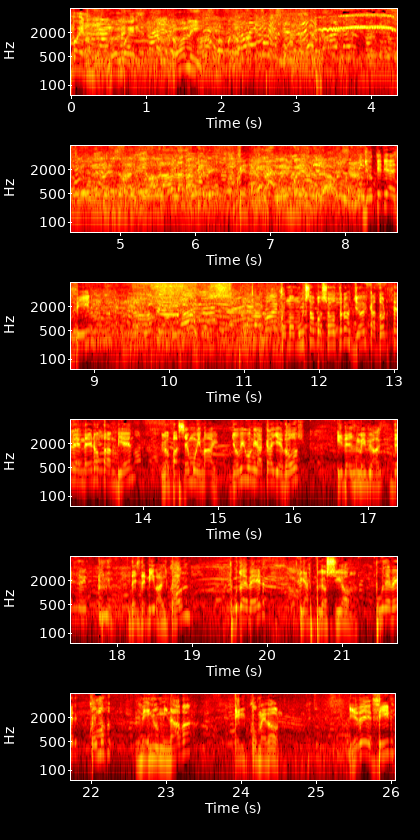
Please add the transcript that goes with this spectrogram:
Bueno, pues Loli. Yo quería decir, como muchos vosotros, yo el 14 de enero también lo pasé muy mal. Yo vivo en la calle 2 y desde mi, desde, desde mi balcón pude ver la explosión, pude ver cómo me iluminaba el comedor. Y he de decir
